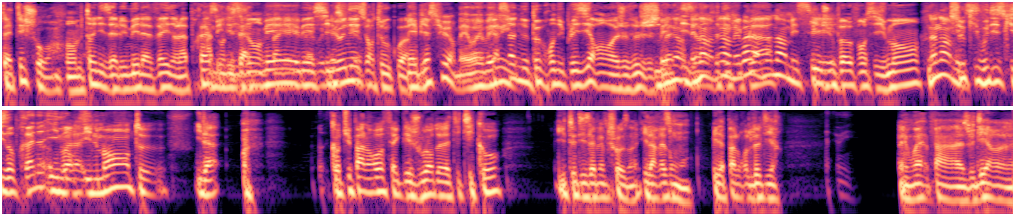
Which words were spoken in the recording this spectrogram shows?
Ça a été chaud. hein. En même temps, ils les allumaient la veille dans la presse Ah, mais en les disant, bah Simeone bien sûr. surtout quoi. Mais bien sûr, mais ouais, mais Personne oui. ne peut prendre du plaisir. En, je, je, je Mais non, mais non, non, mais voilà, équipe-là. non, non, mais c'est- Ils jouent pas offensivement. Non, non, Ceux qui vous disent qu'ils en prennent, ils voilà, mentent. il a, quand tu parles en off avec des joueurs de l'Atlético, ils te disent la même chose. hein. Il a raison. hein. Il a pas le droit de le dire. Mais ouais, enfin, je veux dire, euh,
